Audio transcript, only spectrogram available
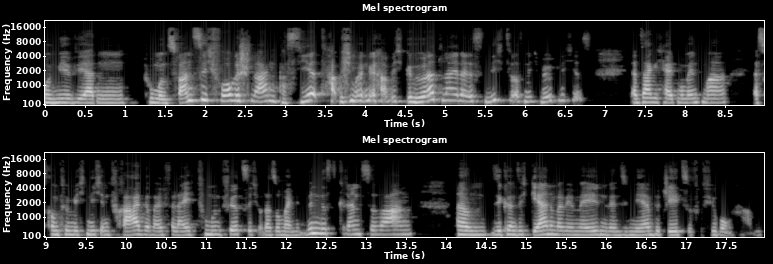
und mir werden 25 vorgeschlagen, passiert, habe ich mal, habe ich gehört, leider ist nichts, was nicht möglich ist. Dann sage ich halt, Moment mal, das kommt für mich nicht in Frage, weil vielleicht 45 oder so meine Mindestgrenze waren. Ähm, Sie können sich gerne bei mir melden, wenn Sie mehr Budget zur Verfügung haben.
